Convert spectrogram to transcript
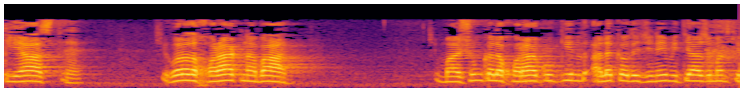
قیاس ته چې ګوره د خوراک نه بعد ماشوم کله خوراک وکین الک او د جنې امتیاز منځ کې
